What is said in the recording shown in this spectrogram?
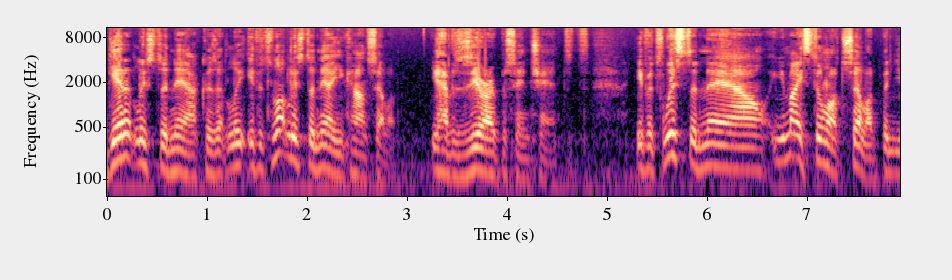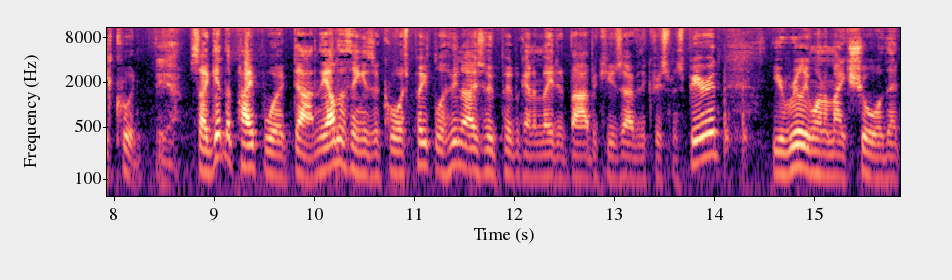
Get it listed now because le- if it's not listed now, you can't sell it. You have a 0% chance. It's, if it's listed now, you may still not sell it, but you could. Yeah. So get the paperwork done. The other thing is, of course, people who knows who people are going to meet at barbecues over the Christmas period. You really want to make sure that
